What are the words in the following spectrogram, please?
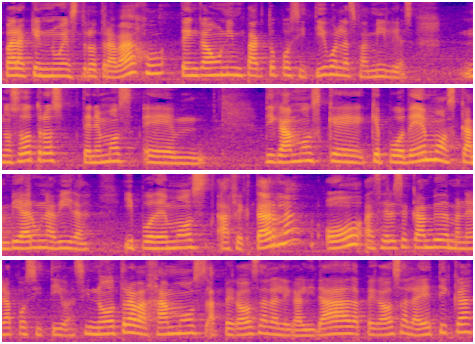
para que nuestro trabajo tenga un impacto positivo en las familias nosotros tenemos, em, digamos que, que podemos cambiar una vida y podemos afectarla o hacer ese cambio de manera positiva. Si no trabajamos apegados a la legalidad, apegados a la ética,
